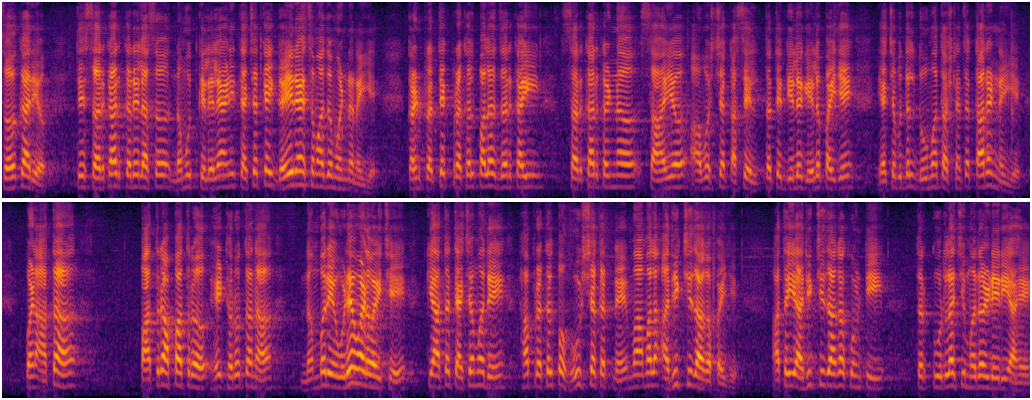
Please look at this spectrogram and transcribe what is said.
सहकार्य ते सरकार करेल असं नमूद केलेलं आहे आणि त्याच्यात काही गैर आहे असं माझं म्हणणं नाहीये. कारण प्रत्येक प्रकल्पाला जर काही सरकारकडनं सहाय्य आवश्यक असेल तर ते दिलं गेलं पाहिजे. याच्याबद्दल दुमत असण्याचं कारण नाहीये. पण आता पात्र अपात्र हे ठरवताना नंबर एवढे वाढवायचे की आता त्याच्यामध्ये हा प्रकल्प होऊच शकत नाही मग आम्हाला अधिकची जागा पाहिजे. आता ही अधिकची जागा कोणती? तर कुर्लाची मदर डेअरी आहे.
